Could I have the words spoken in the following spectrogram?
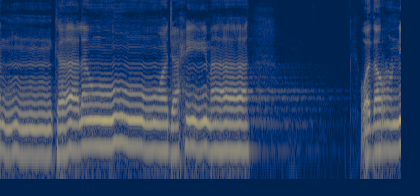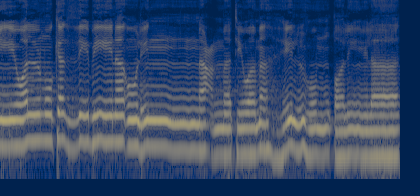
أنكالا وجحيما وذرني والمكذبين أولي النعمة ومهلهم قليلا.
